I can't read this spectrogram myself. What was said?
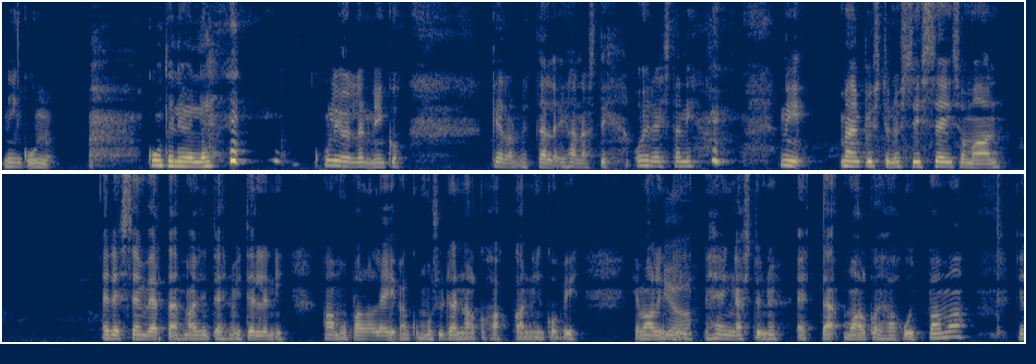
niin kun, kuuntelijoille, kuulijoille niin kun, kerron nyt tälle ihanasti oireistani, niin mä en pystynyt siis seisomaan edes sen verran, että mä olisin tehnyt itselleni aamupalla leivän, kun mun sydän alkoi hakkaa niin kovin. Ja mä olin Joo. niin hengästynyt, että mä alkoi ihan huippaamaan. Ja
